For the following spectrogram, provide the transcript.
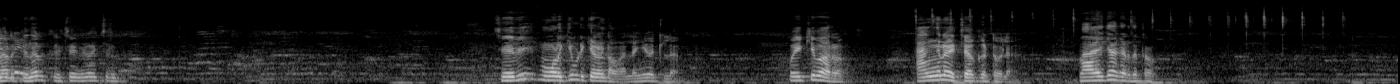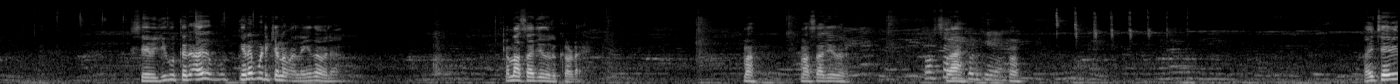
നിറക്ക് നിറക്ക് ചെവി വെച്ചെടുക്കും ചെവി മുളയ്ക്ക് പിടിക്കണം കേട്ടോ. അല്ലെങ്കിൽ പറ്റില്ല. വൈക്ക് പാറോ? അങ്ങനെ വെച്ചാൽ കിട്ടൂല. വായിക്കാൻ എടുത്തിട്ടോ ചെവിക്ക് കുത്തര അത് ഇങ്ങനെ പിടിക്കണം അല്ലെങ്കിൽ തവല. മസാജ് ചെയ്ത് കൊടുക്കും അവിടെ. മസാജ് ചെയ്ത് കൊടുക്കും കുറച്ച് കൊടുക്കേ. ആ. അത് ചെവി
